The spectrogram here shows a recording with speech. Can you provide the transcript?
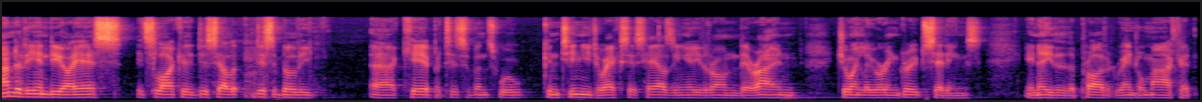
Under the NDIS, it's likely disability uh, care participants will continue to access housing either on their own, jointly or in group settings in either the private rental market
